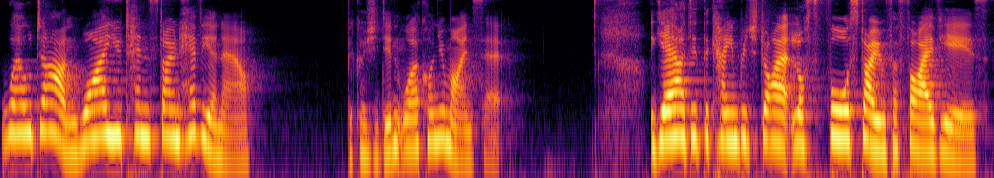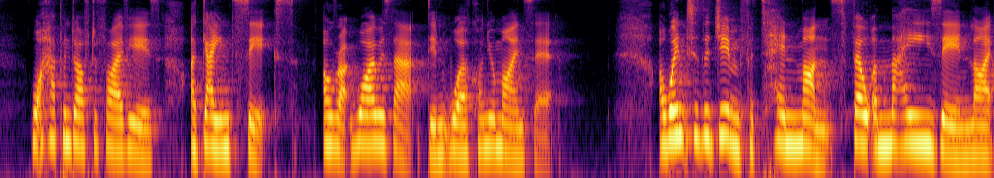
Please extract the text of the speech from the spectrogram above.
Well done. Why are you 10 stone heavier now? Because you didn't work on your mindset. Yeah, I did the Cambridge diet, lost four stone for five years. What happened after five years? I gained six. All right, why was that? Didn't work on your mindset. I went to the gym for 10 months, felt amazing, like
